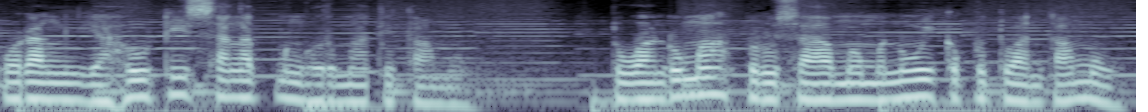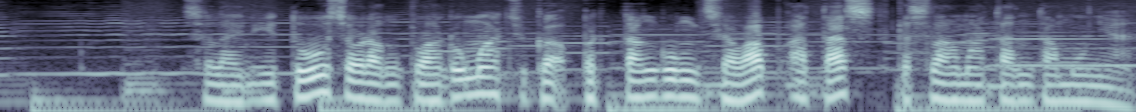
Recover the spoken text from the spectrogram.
Orang Yahudi sangat menghormati tamu. Tuan rumah berusaha memenuhi kebutuhan tamu, Selain itu, seorang tuan rumah juga bertanggung jawab atas keselamatan tamunya.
